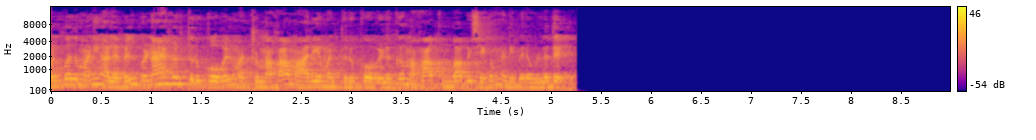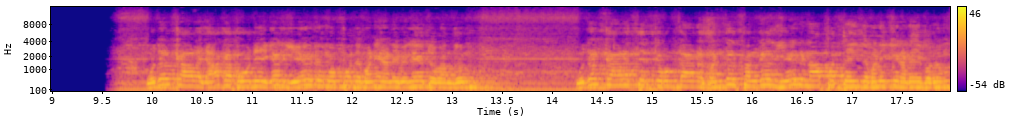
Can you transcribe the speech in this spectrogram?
ஒன்பது மணி அளவில் விநாயகர் திருக்கோவில் மற்றும் மகா மாரியம்மன் திருக்கோவிலுக்கு மகா கும்பாபிஷேகம் நடைபெறவுள்ளது முதல் கால யாக பூஜைகள் ஏழு முப்பது மணி அளவிலே துவங்கும். முதல் காலத்திற்கு உண்டான சங்கல்பங்கள் ஏழு நாற்பத்தைந்து மணிக்கு நடைபெறும்.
